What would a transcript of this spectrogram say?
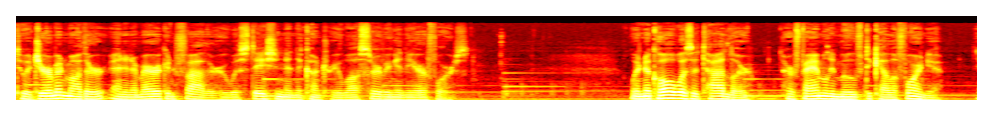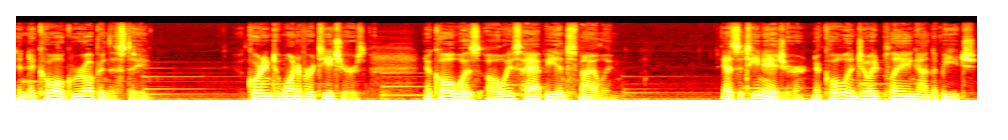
to a German mother and an American father who was stationed in the country while serving in the Air Force. When Nicole was a toddler, her family moved to California, and Nicole grew up in the state. According to one of her teachers, Nicole was always happy and smiling. As a teenager, Nicole enjoyed playing on the beach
